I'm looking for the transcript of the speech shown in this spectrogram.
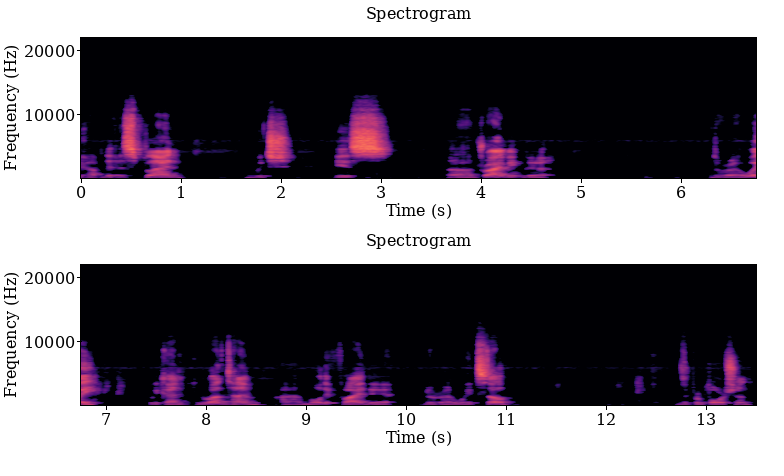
We have the spline which is uh, driving the the railway. We can in runtime uh, modify the the railway itself the proportion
